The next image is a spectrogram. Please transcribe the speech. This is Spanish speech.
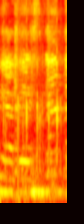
Gracias,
